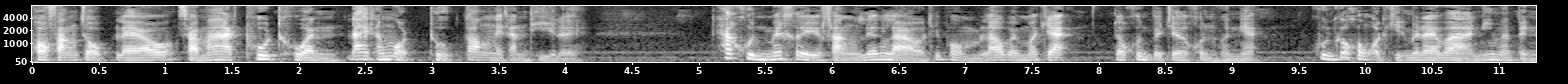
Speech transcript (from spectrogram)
พอฟังจบแล้วสามารถพูดทวนได้ทั้งหมดถูกต้องในทันทีเลย ถ้าคุณไม่เคยฟังเรื่องราวที่ผมเล่าไปเมื่อกี้แล้วคุณไปเจอคนคนนี้คุณก็คงอดคิดไม่ได้ว่า นี่มันเป็น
